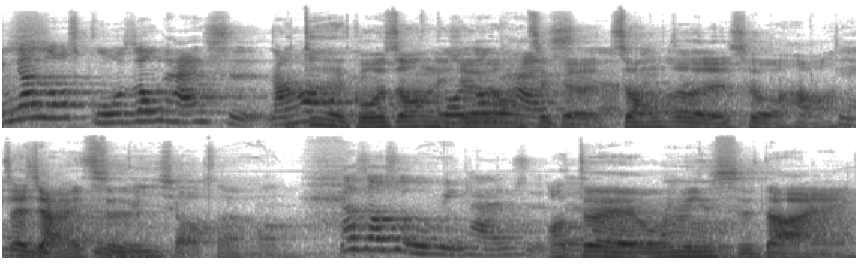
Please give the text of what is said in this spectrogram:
应该说国中开始，然后对，国中你就用这个中二的绰号。再讲一次，无名小站吗？那时候是无名开始。哦，对，无名时代。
